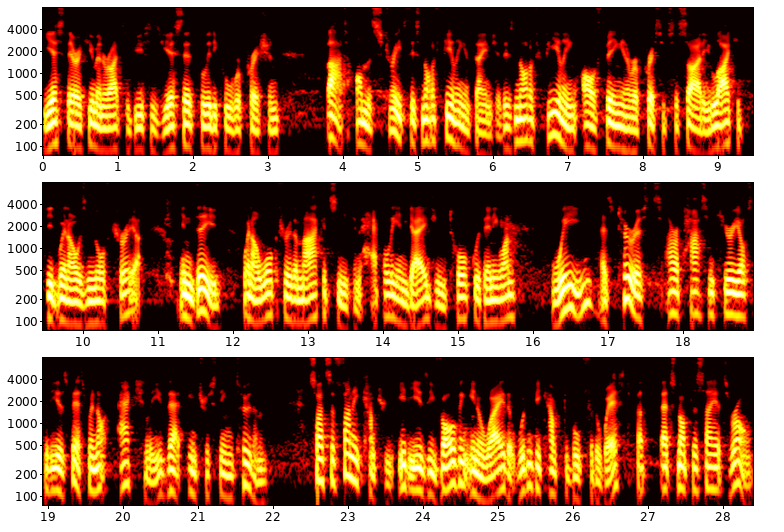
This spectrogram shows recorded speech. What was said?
Yes, there are human rights abuses. Yes, there's political repression. But on the streets, there's not a feeling of danger. There's not a feeling of being in a repressive society like it did when I was in North Korea. Indeed, when I walk through the markets and you can happily engage and talk with anyone, we, as tourists, are a passing curiosity as best. We're not actually that interesting to them. So it's a funny country. It is evolving in a way that wouldn't be comfortable for the West, but that's not to say it's wrong.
